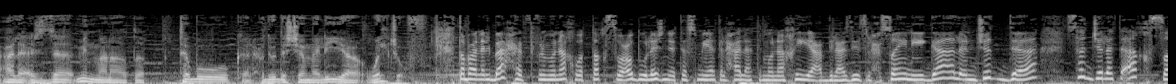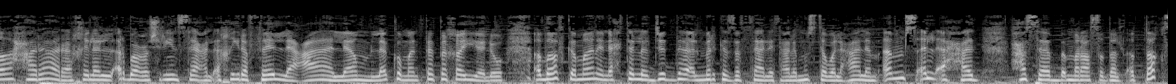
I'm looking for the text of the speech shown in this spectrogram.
على أجزاء من مناطق تبوك الحدود الشمالية والجوف. طبعا الباحث في المناخ والطقس وعضو لجنة تسمية الحالات المناخية عبد العزيز الحسيني قال إن جدة سجلت أقصى حرارة خلال ال 24 ساعة الأخيرة في العالم لكم أن تتخيلوا. أضاف كمان إن احتلت جدة المركز الثالث على مستوى العالم أمس الأحد حسب مراصد الطقس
